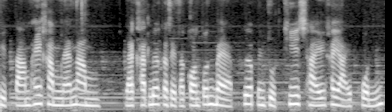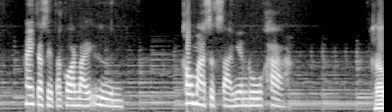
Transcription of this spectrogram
ติดตามให้คำแนะนำ และคัดเลือกเกษตรกรต้นแบบ เพื่อเป็นจุดที่ใช้ขยายผลให้เกษตรกรรายอื่น เข้ามาศึกษาเรียนรู้ค่ะ ครับ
